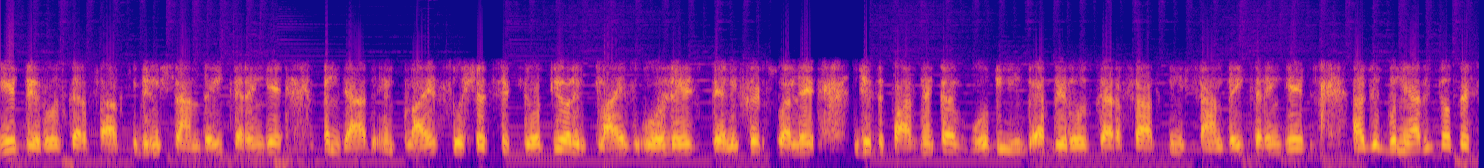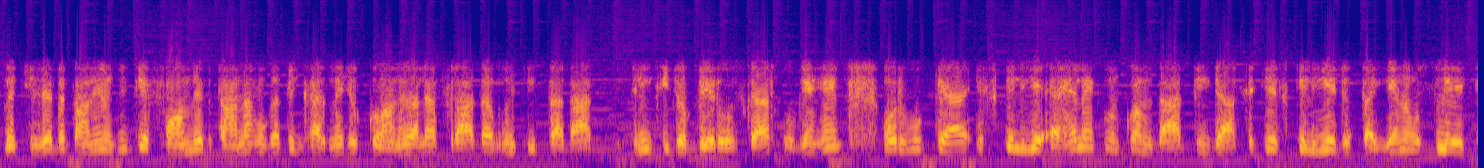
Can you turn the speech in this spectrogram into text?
یہ بے روزگار افراد کی بھی نشاندہی کریں گے۔ پنجاب امپلائز سوشل سیکیورٹی اور امپلائز اولڈ ایج بینیفٹس والے جو ڈپارٹمنٹ ہے وہ بھی بے روزگار افراد کی نشاندہی کریں گے۔ جو بنیادی طور پہ اس میں چیزیں بتانے ہوں گی کہ فارم میں بتانا ہوگا کہ گھر میں جو کمانے والے افراد ہیں ان کی تعداد اتنی کی جو بے روزگار ہو گئے ہیں اور وہ کیا اس کے لیے اہل ہے کہ ان کو امداد دی جا سکے اس کے لیے جو تعین ہے اس میں ایک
